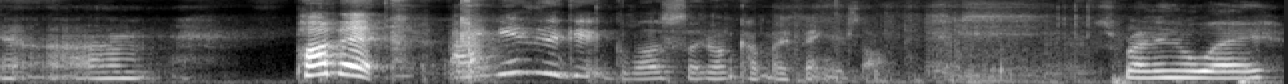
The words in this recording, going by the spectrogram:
Yeah, um, Pop it. I need to get gloves so I don't cut my fingers off. It's running away.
